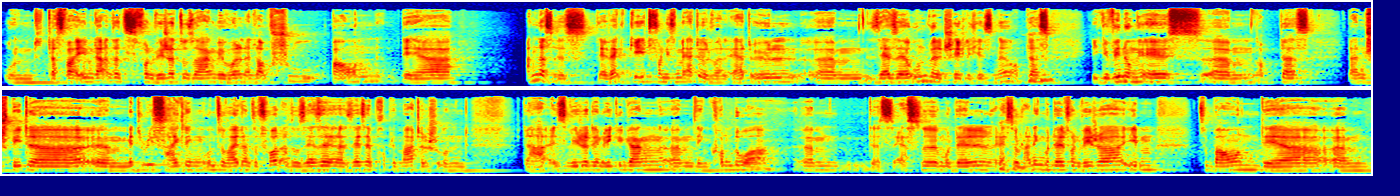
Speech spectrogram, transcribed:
Und das war eben der Ansatz von Veja zu sagen, wir wollen einen Laufschuh bauen, der anders ist, der weggeht von diesem Erdöl, weil Erdöl ähm, sehr, sehr umweltschädlich ist. Ne? Ob das die Gewinnung ist, ähm, ob das dann später ähm, mit Recycling und so weiter und so fort. Also sehr, sehr, sehr, sehr problematisch. Und da ist Veja den Weg gegangen, ähm, den Condor, ähm, das erste Modell, erste Running-Modell von Veja eben zu bauen, der ähm,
